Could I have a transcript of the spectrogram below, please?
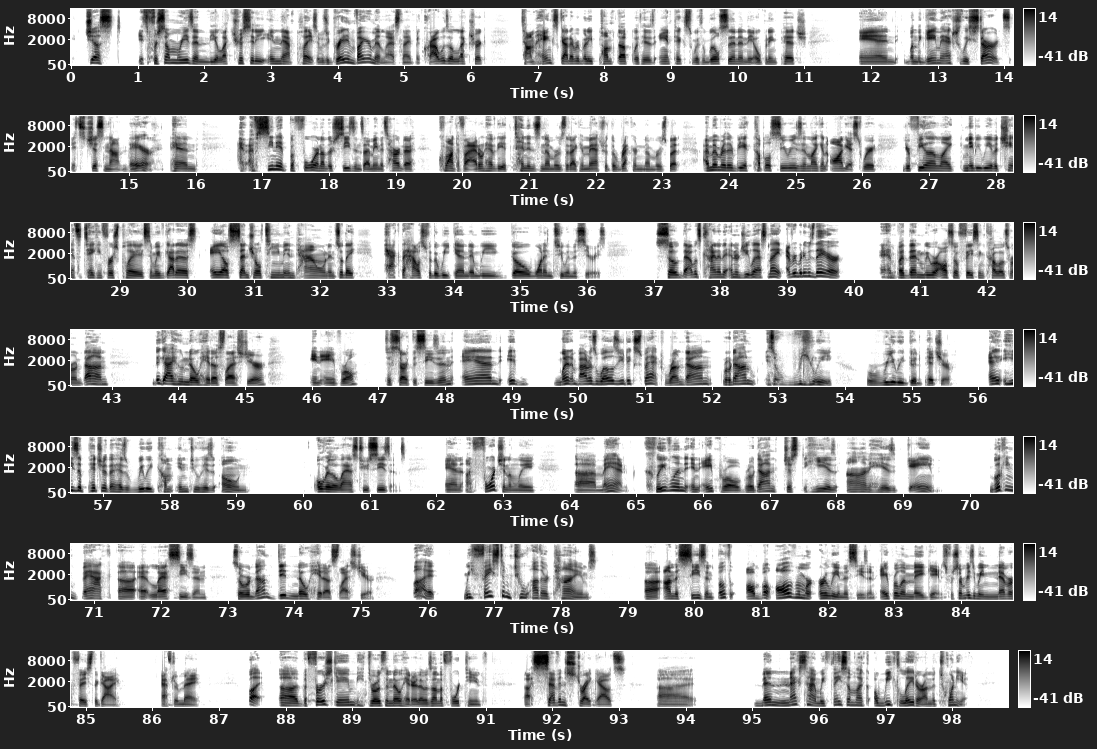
It just, it's for some reason the electricity in that place. It was a great environment last night. The crowd was electric. Tom Hanks got everybody pumped up with his antics with Wilson and the opening pitch. And when the game actually starts, it's just not there. And I've seen it before in other seasons. I mean, it's hard to quantify. I don't have the attendance numbers that I can match with the record numbers, but I remember there'd be a couple series in like in August where you're feeling like maybe we have a chance of taking first place and we've got a AL Central team in town. And so they pack the house for the weekend and we go one and two in the series. So that was kind of the energy last night. Everybody was there and, but then we were also facing Carlos Rodon, the guy who no hit us last year in April to start the season, and it went about as well as you'd expect. Rodon, Rodon is a really, really good pitcher. And he's a pitcher that has really come into his own over the last two seasons. And unfortunately, uh, man, Cleveland in April, Rodon just, he is on his game looking back uh, at last season, so Rodon did no hit us last year, but we faced him two other times uh, on the season. Both all, all of them were early in the season, April and May games. For some reason, we never faced the guy after May. But uh, the first game, he throws the no hitter. That was on the 14th. Uh, seven strikeouts. Uh, then the next time we face him like a week later on the 20th.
